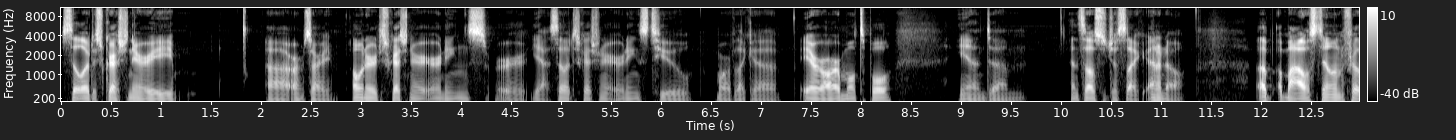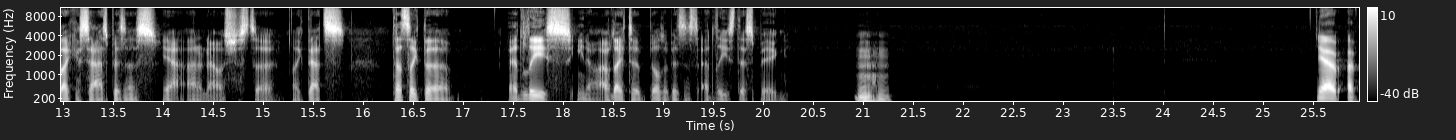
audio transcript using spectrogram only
seller discretionary uh, or I'm sorry, owner discretionary earnings, or yeah, seller discretionary earnings to more of like a ARR multiple, and um, and it's also just like I don't know, a, a milestone for like a SaaS business. Yeah, I don't know. It's just a like that's that's like the at least you know I would like to build a business at least this big. mm-hmm. Yeah, I've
